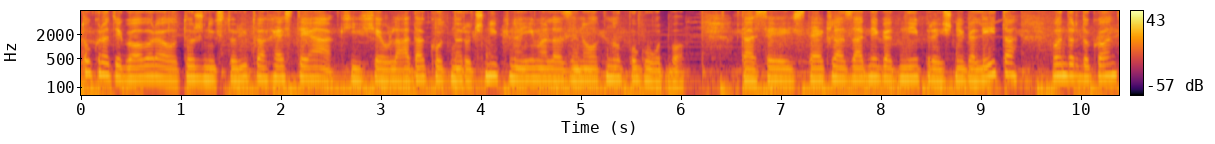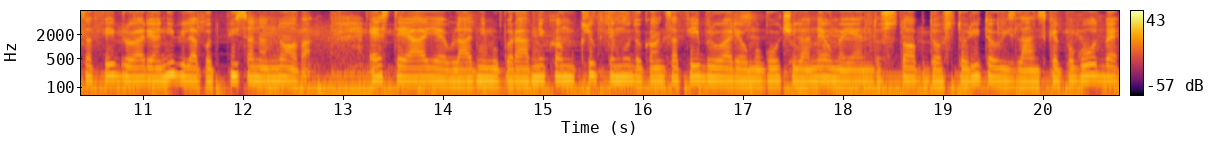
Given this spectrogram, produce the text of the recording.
Tokrat je govora o tržnih storitvah STA, ki jih je vlada kot naročnik najemala z enotno pogodbo. Ta se je iztekla zadnjega dne prejšnjega leta, vendar do konca februarja ni bila podpisana nova. STA je vladnim uporabnikom kljub temu do konca februarja omogočila neomejen dostop do storitev iz lanske pogodbe,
